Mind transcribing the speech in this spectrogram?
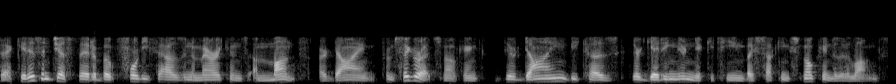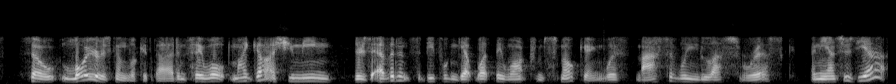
sick? It isn't just that about 40,000 Americans a month are dying from cigarette smoking. They're dying because they're getting their nicotine by sucking smoke into their lungs. So lawyers can look at that and say, well, my gosh, you mean there's evidence that people can get what they want from smoking with massively less risk? And the answer is yes.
